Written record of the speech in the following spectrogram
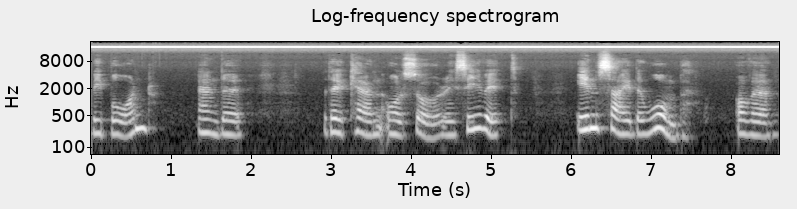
be born and uh, they can also receive it inside the womb of an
